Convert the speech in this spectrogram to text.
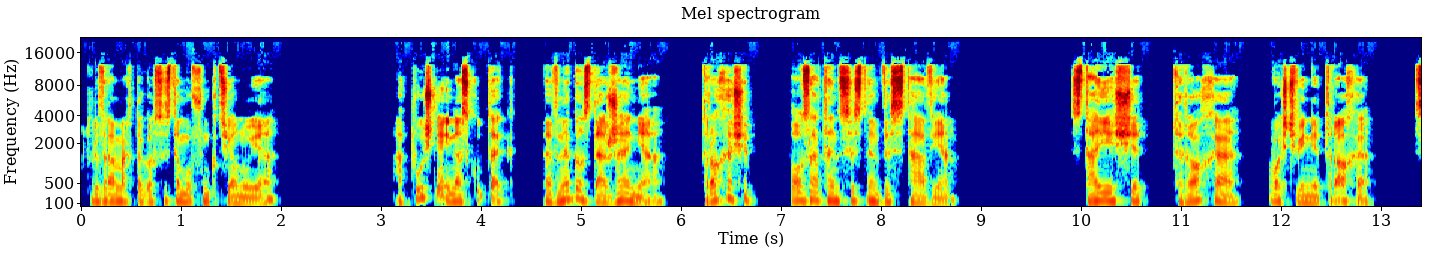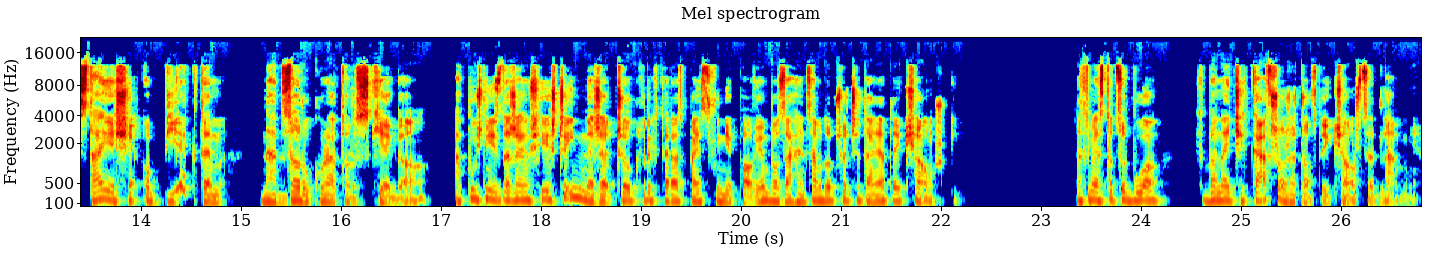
który w ramach tego systemu funkcjonuje, a później na skutek pewnego zdarzenia trochę się poza ten system wystawia, staje się trochę, właściwie nie trochę, staje się obiektem nadzoru kuratorskiego, a później zdarzają się jeszcze inne rzeczy, o których teraz Państwu nie powiem, bo zachęcam do przeczytania tej książki. Natomiast to, co było chyba najciekawszą rzeczą w tej książce dla mnie,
